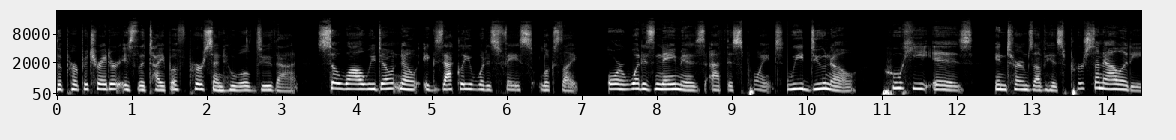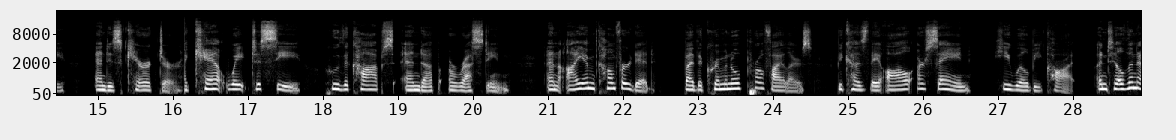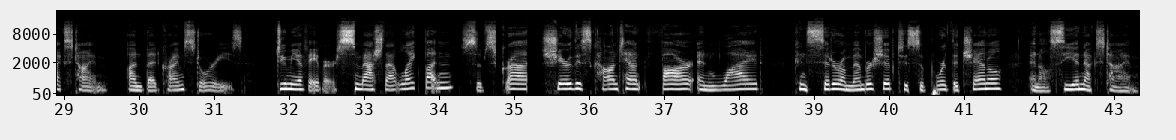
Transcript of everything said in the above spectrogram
The perpetrator is the type of person who will do that. So while we don't know exactly what his face looks like or what his name is at this point, we do know who he is in terms of his personality and his character. I can't wait to see who the cops end up arresting. And I am comforted by the criminal profilers because they all are saying he will be caught. Until the next time on Bed Crime Stories, do me a favor, smash that like button, subscribe, share this content far and wide, consider a membership to support the channel, and I'll see you next time.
